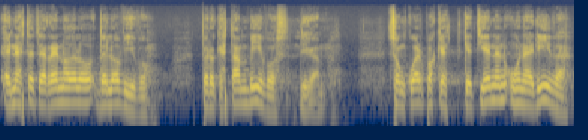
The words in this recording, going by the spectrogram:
en este terreno de lo, vivo, pero que están vivos, digamos. Son cuerpos que, que tienen una herida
